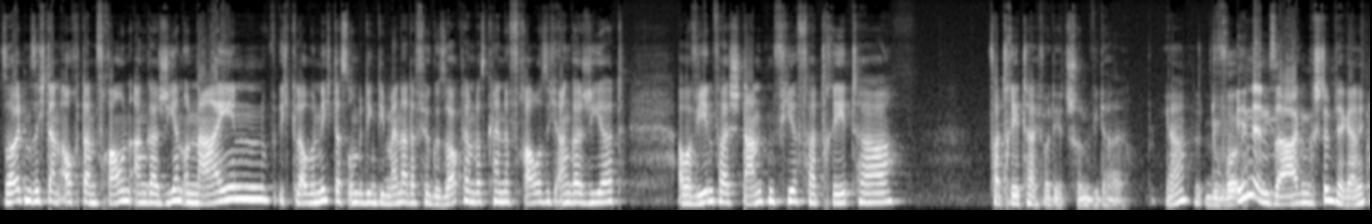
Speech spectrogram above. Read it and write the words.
sollten sich dann auch dann Frauen engagieren. Und nein, ich glaube nicht, dass unbedingt die Männer dafür gesorgt haben, dass keine Frau sich engagiert. Aber auf jeden Fall standen vier Vertreter, Vertreter, ich wollte jetzt schon wieder ja, innen sagen, stimmt ja gar nicht,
